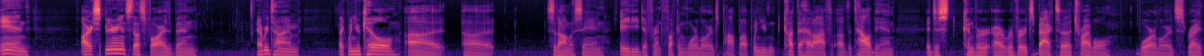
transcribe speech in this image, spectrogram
And our experience thus far has been every time, like when you kill uh, uh, Saddam Hussein, 80 different fucking warlords pop up. When you cut the head off of the Taliban, it just convert uh, reverts back to tribal warlords, right?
